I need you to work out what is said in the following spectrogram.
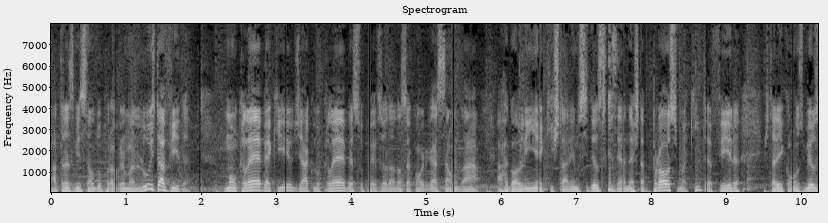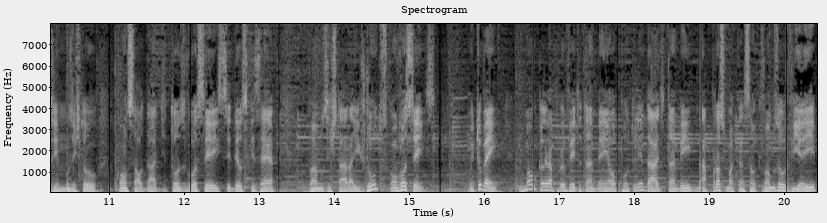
a transmissão do programa Luz da Vida irmão Kleber aqui, o diácono Kleber, supervisor da nossa congregação da Argolinha, que estaremos, se Deus quiser, nesta próxima quinta-feira. Estarei com os meus irmãos, estou com saudade de todos vocês. Se Deus quiser, vamos estar aí juntos com vocês. Muito bem, irmão Kleber aproveita também a oportunidade, também na próxima canção que vamos ouvir aí,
